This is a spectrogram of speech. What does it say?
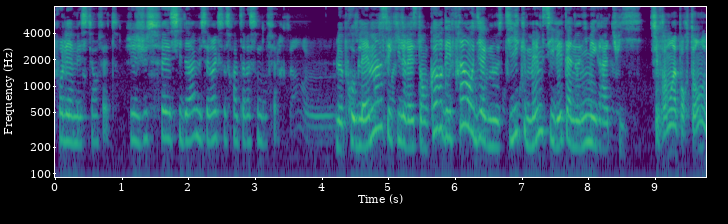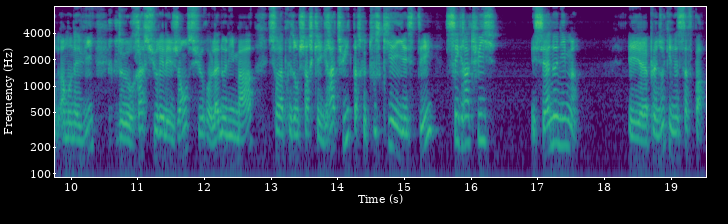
pour les MST en fait. J'ai juste fait SIDA, mais c'est vrai que ce serait intéressant d'en faire. Le problème, c'est qu'il reste encore des freins au diagnostic, même s'il est anonyme et gratuit. C'est vraiment important, à mon avis, de rassurer les gens sur l'anonymat, sur la prise en charge qui est gratuite, parce que tout ce qui est IST, c'est gratuit. Et c'est anonyme. Et il y a plein de gens qui ne le savent pas.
